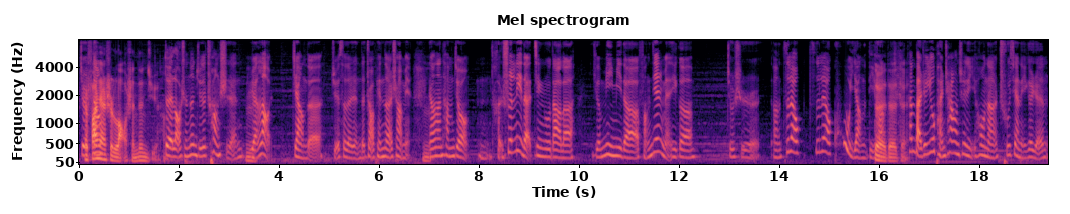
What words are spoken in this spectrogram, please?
就是发现是老神盾局。对，老神盾局的创始人元老这样的角色的人的照片都在上面。然后呢，他们就嗯很顺利的进入到了一个秘密的房间里面，一个就是嗯资料资料库一样的地方。对对对。他们把这个 U 盘插上去了以后呢，出现了一个人，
